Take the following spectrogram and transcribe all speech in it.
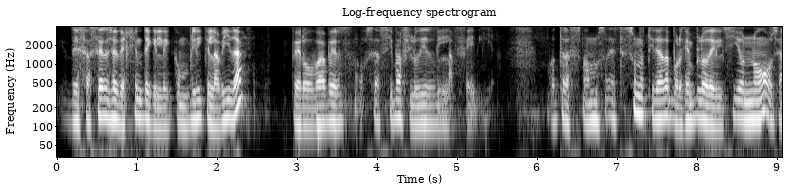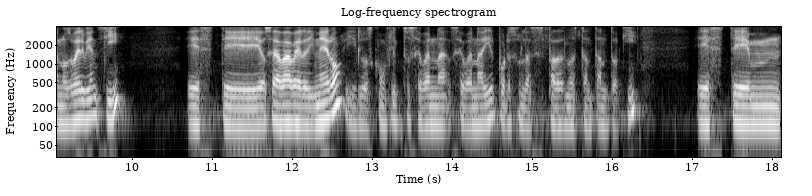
deshacerse de gente que le complique la vida, pero va a haber, o sea, sí va a fluir la feria. Otras, vamos, esta es una tirada, por ejemplo, del sí o no, o sea, nos va a ir bien, sí. Este, o sea, va a haber dinero y los conflictos se van a, se van a ir, por eso las espadas no están tanto aquí. Este. Mm,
